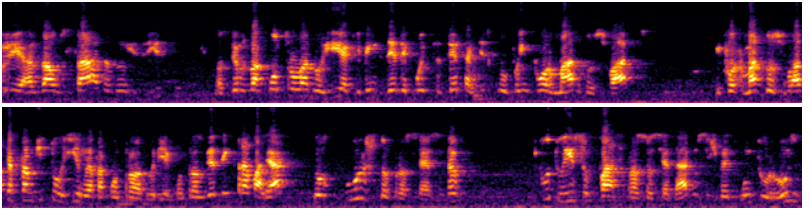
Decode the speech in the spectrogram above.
legibilidades. As alçadas não existem. Nós temos uma controladoria que vem dizer depois de 60 dias que não foi informado dos fatos. Informado dos fatos é para auditoria, não é para controladoria. A controladoria tem que trabalhar no curso do processo. Então, tudo isso passa para a sociedade um sentimento muito ruim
